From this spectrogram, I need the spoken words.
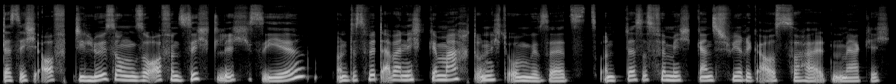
dass ich oft die Lösungen so offensichtlich sehe und es wird aber nicht gemacht und nicht umgesetzt. Und das ist für mich ganz schwierig auszuhalten, merke ich.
